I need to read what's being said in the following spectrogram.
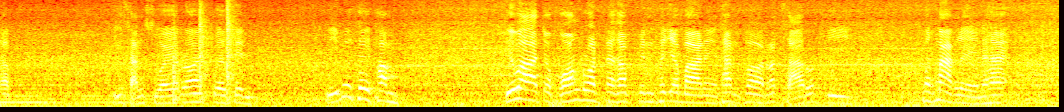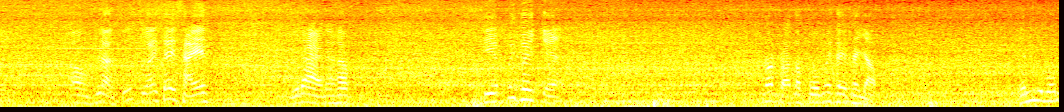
ครับสีสันสวยร้อยเปอร์เซ็นต์สีไม่เคยทำถือว่าเจ้าของรถนะครับ เป็นพยาบาลเนี่ยท่านก็รักษารถดีมาก ๆ เลยนะฮะต้องเครื่องสวยๆใสๆอยู่ได้นะครับเทียบไม่เคยแกะรถฝากระโปรงไม่เคยขยับ เห็นอยู่ผม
